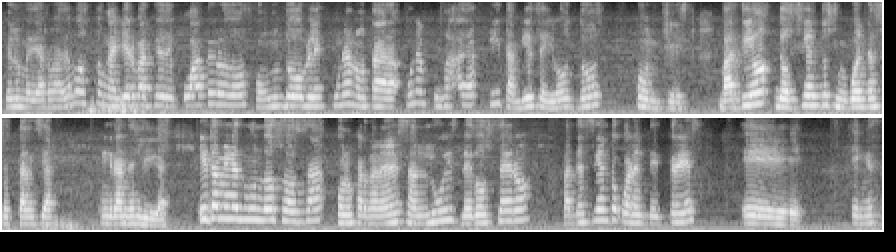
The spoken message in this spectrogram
de los Medias Rojas de Boston, ayer batió de 4-2 con un doble, una anotada, una empujada y también se llevó dos ponches. Batió 250 en su estancia en grandes ligas. Y también Edmundo Sosa con los Cardenales de San Luis de 2-0, batea 143. Eh, en,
